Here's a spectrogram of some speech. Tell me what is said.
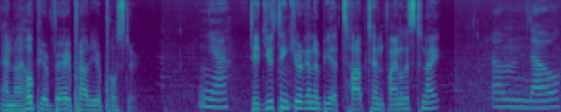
and I hope you're very proud of your poster. Yeah. Did you think you were going to be a top 10 finalist tonight? Um, no.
